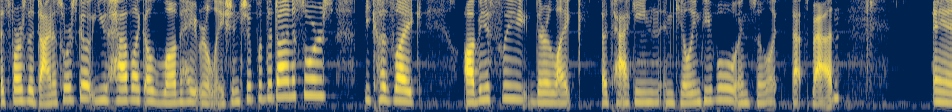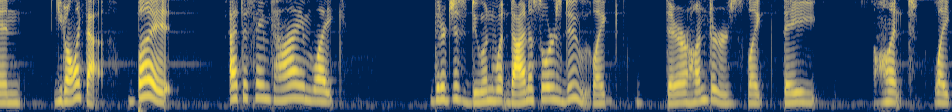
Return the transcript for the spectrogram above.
as far as the dinosaurs go, you have like a love hate relationship with the dinosaurs because like obviously they're like attacking and killing people, and so like that's bad, and you don't like that. But at the same time, like they're just doing what dinosaurs do. Like they're hunters. Like they hunt like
